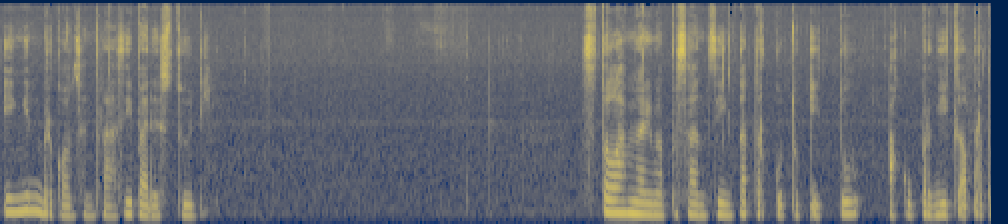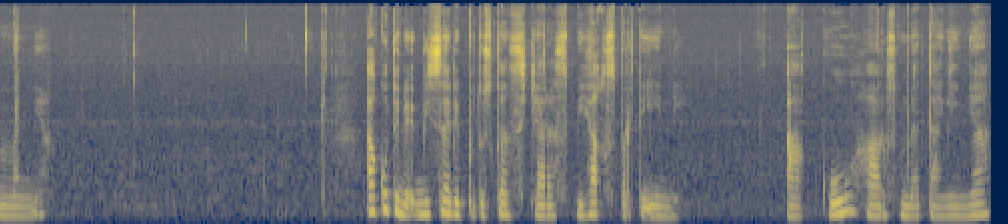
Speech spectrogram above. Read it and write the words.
ingin berkonsentrasi pada studi. Setelah menerima pesan singkat terkutuk itu, aku pergi ke apartemennya. Aku tidak bisa diputuskan secara sepihak seperti ini. Aku harus mendatanginya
